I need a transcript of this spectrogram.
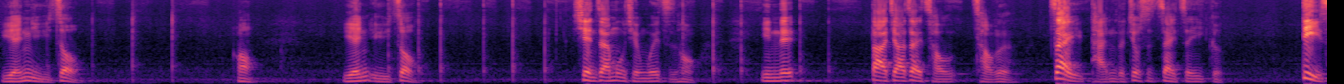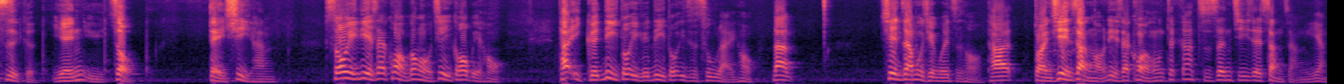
元宇宙，好，元宇宙，现在目前为止吼，因为大家在炒炒的。在谈的就是在这一个第四个元宇宙得细行，所以你也在看我讲哦，这高别吼，它一个利多一个利多一直出来吼。那现在目前为止吼，它短线上吼，你也在看我讲，这跟直升机在上涨一样，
